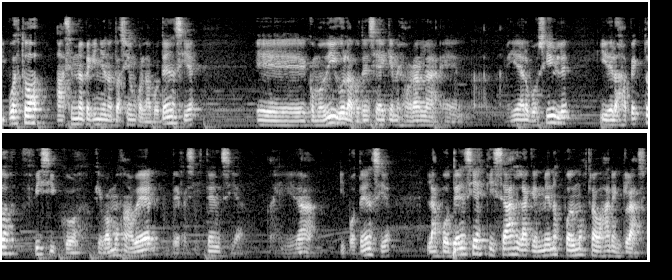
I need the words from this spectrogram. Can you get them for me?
Y puesto a hacer una pequeña anotación con la potencia, eh, como digo, la potencia hay que mejorarla en la medida de lo posible y de los aspectos físicos que vamos a ver de resistencia, agilidad y potencia, la potencia es quizás la que menos podemos trabajar en clase.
